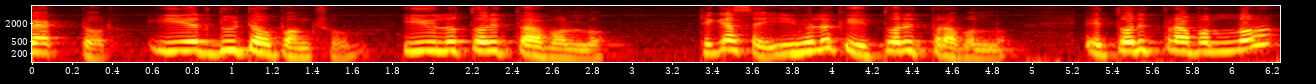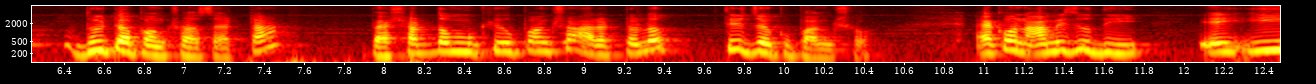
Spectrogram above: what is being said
ব্যাক্টর ই এর দুইটা উপাংশ ই হলো তড়িৎ প্রাবল্য, ঠিক আছে? ই হলো কি? তড়িৎ প্রাবল্য। এই তড়িৎ প্রাবল্য দুইটা উপাংশ আছে, একটা ব্যাসার্ধমুখী উপাংশ আর একটা হলো তির্যক উপাংশ। এখন আমি যদি এই ই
